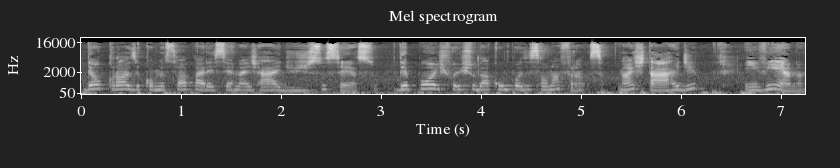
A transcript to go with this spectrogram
Delcroze começou a aparecer nas rádios de sucesso. Depois foi estudar composição na França. Mais tarde, em Viena.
